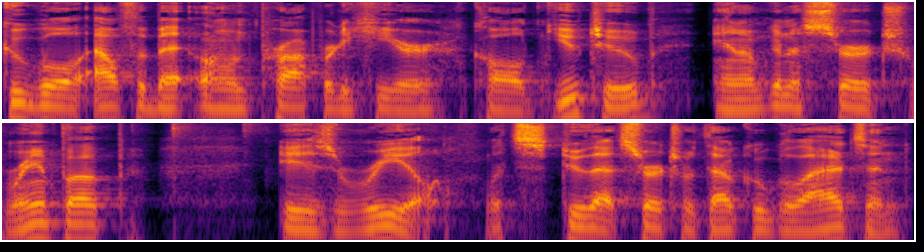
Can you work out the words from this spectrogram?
Google Alphabet owned property here called YouTube, and I'm going to search ramp up is real. Let's do that search without Google Ads and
